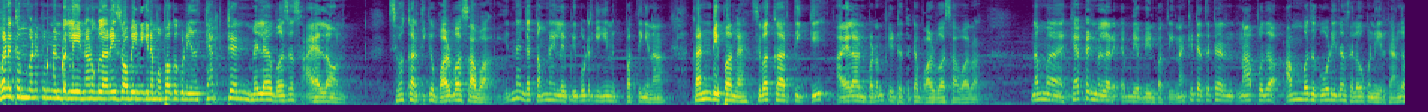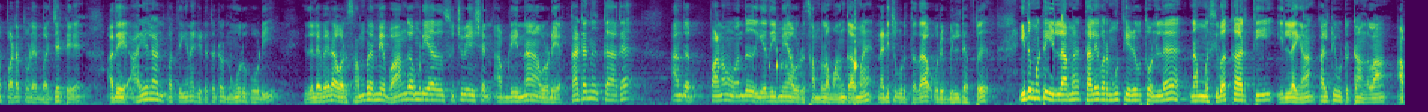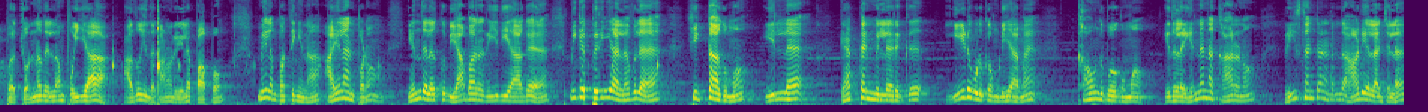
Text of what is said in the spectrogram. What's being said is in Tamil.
வணக்கம் வணக்கம் நண்பர்களே. நான் உங்கள் அரேஸ் ராபி. இன்னைக்கு நம்ம பார்க்கக்கூடியது கேப்டன் மெல வர்சஸ் அயலான் சிவகார்த்திக்கு வாழ்வா சாவா என்னங்க தமிழில் இப்படி போட்டிருக்கீங்கன்னு பார்த்தீங்கன்னா கண்டிப்பாங்க சிவகார்த்திக்கு அயலான் படம் கிட்டத்தட்ட வாழ்வா சாவா தான் நம்ம கேப்டன் மில்லர் எப்படி அப்படின்னு பார்த்தீங்கன்னா கிட்டத்தட்ட நாற்பது ஐம்பது கோடி தான் செலவு பண்ணியிருக்காங்க படத்தோட பட்ஜெட்டு அதே அயலான் பார்த்தீங்கன்னா கிட்டத்தட்ட நூறு கோடி. இதில் வேறு அவர் சம்பளமே வாங்க முடியாத சுச்சுவேஷன் அப்படின்னா அவருடைய கடனுக்காக அந்த பணம் வந்து எதையுமே அவர் சம்பளம் வாங்காமல் நடித்து கொடுத்ததா ஒரு பில்டப்பு இது மட்டும் இல்லாமல் தலைவர் நூற்றி எழுபத்தொன்னில் நம்ம சிவகார்த்தி இல்லையா? கழட்டி விட்டுட்டாங்களாம். அப்போ சொன்னதெல்லாம் பொய்யா? அதுவும் இந்த காணொலியில் பார்ப்போம். மேலும் பார்த்தீங்கன்னா அயலான் படம் எந்த அளவுக்கு வியாபார ரீதியாக மிகப்பெரிய அளவில் ஹிட் ஆகுமோ இல்லை கேப்டன் மில்லருக்கு ஈடு கொடுக்க முடியாமல் கவுந்து போகுமோ இதில் என்னென்ன காரணம்? ரீசெண்டாக நடந்த ஆடியோ லான்ச்சில்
